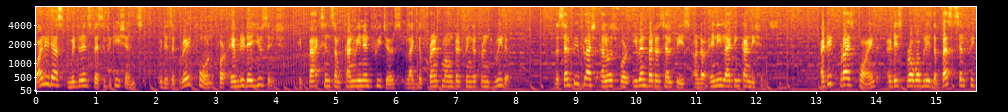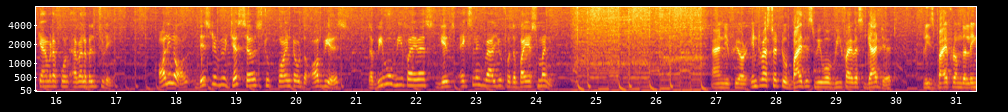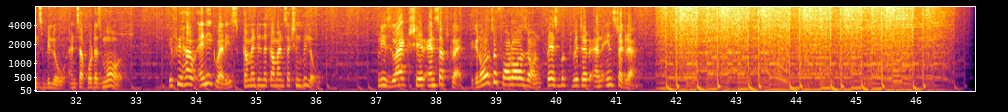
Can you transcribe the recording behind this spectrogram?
while it has mid-range specifications, it is a great phone for everyday usage. It packs in some convenient features like the front-mounted fingerprint reader. The selfie flash allows for even better selfies under any lighting conditions. At its price point, it is probably the best selfie camera phone available today. All in all, this review just serves to point out the obvious, the Vivo V5s gives excellent value for the buyer's money and if you are interested to buy this Vivo V5s gadget, please buy from the links below and support us more. If you have any queries, comment in the comment section below. Please like, share and subscribe. You can also follow us on Facebook, Twitter and Instagram.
